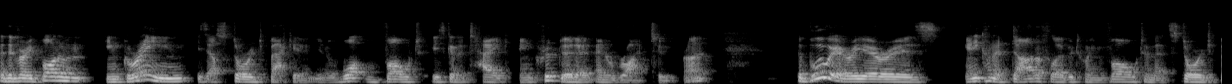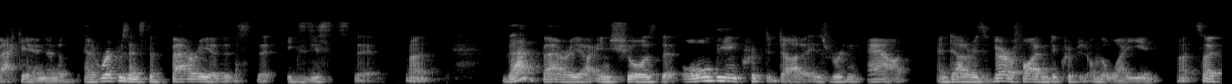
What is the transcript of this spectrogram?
At the very bottom in green is our storage backend, you know, what Vault is going to take encrypted and, and write to, right? The blue area is any kind of data flow between Vault and that storage backend, and, the, and it represents the barrier that's, that exists there, right? That barrier ensures that all the encrypted data is written out and data is verified and decrypted on the way in, right? So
